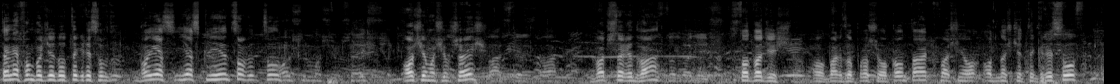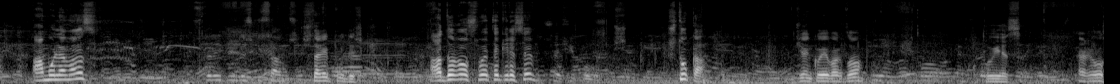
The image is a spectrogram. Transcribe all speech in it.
Telefon będzie do tygrysów, bo jest, jest klient, co, co 886 242 120. O, bardzo proszę o kontakt właśnie odnośnie tygrysów. A mulemas? 4,5 dyszki samczy. 4,5 dyszki. A dorosłe tygrysy? Sztuka. Dziękuję bardzo. Tu jest Ero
